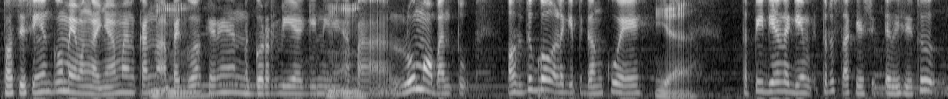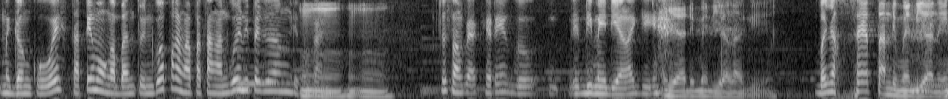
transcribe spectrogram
posisinya gue memang gak nyaman kan sampai gue akhirnya negor dia gini apa lu mau bantu? Waktu itu gue lagi pegang kue. Iya. tapi dia lagi terus habis habis itu megang kue tapi mau ngebantuin gue apa kenapa tangan gue yang dipegang gitu kan. Mm, mm, mm. terus sampai akhirnya gue di media lagi. Iya di media lagi. Banyak setan di media nih.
